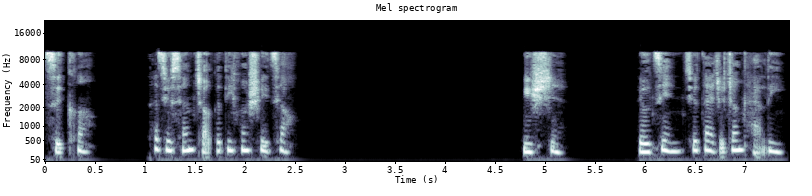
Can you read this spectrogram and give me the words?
此刻，他就想找个地方睡觉。于是，刘健就带着张凯丽，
